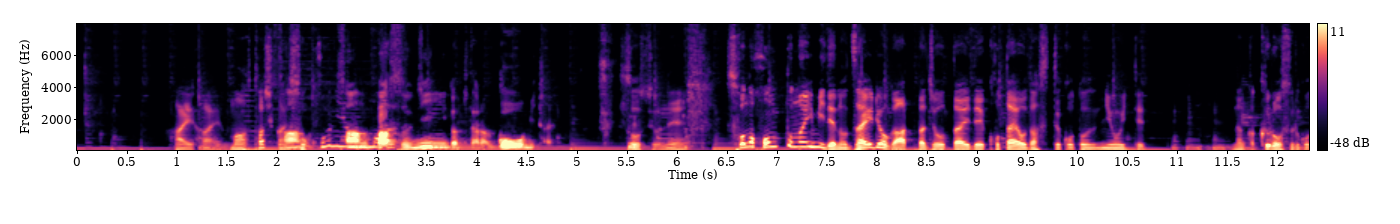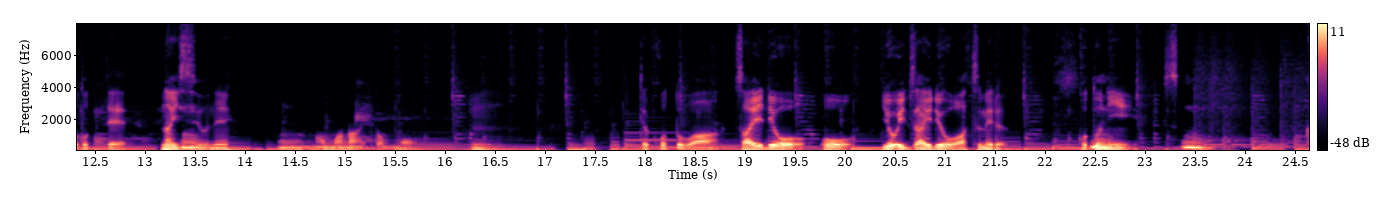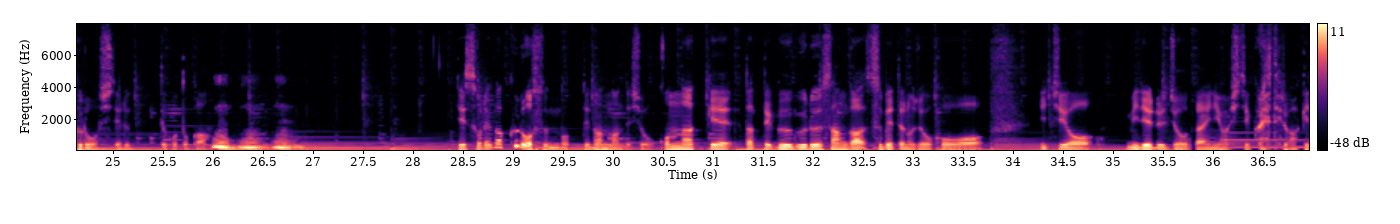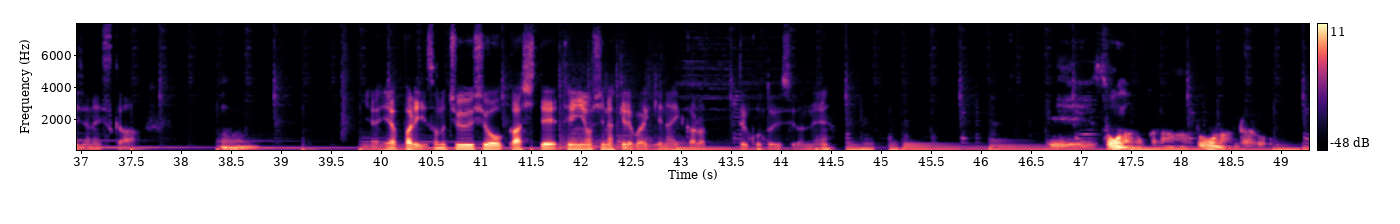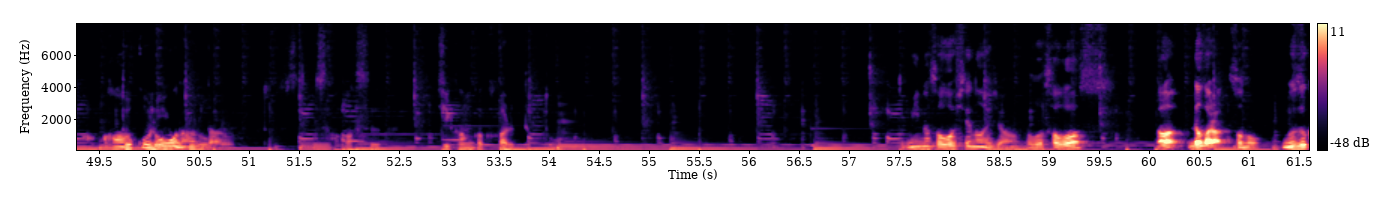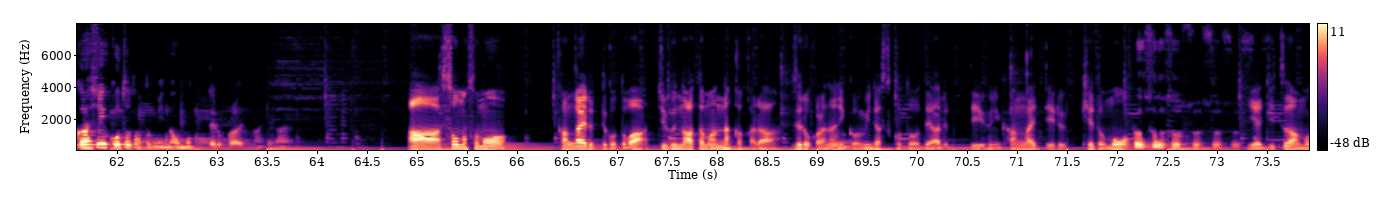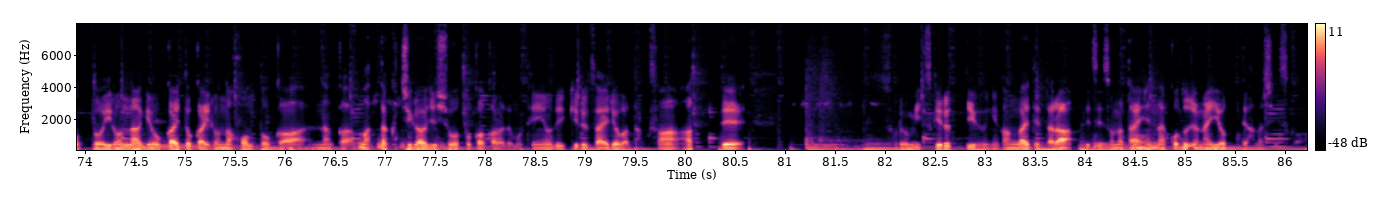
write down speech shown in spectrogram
はいはい。まあ確かにそこにあん3ま足す2が来たら5みたいなそうですよね。その本当の意味での材料があった状態で答えを出すってことにおいて、なんか苦労することってないですよね。うんあんまないと思うん。ってことは、材料を、良い材料を集めることにううん苦労してるってことか。うんうんうんで、それが苦労するのって何なんでしょう？こんだけ、だって Google さんが全ての情報を一応見れる状態にはしてくれてるわけじゃないですか。うん。ややっぱりその抽象化して転用しなければいけないからってことですよね。えー、そうなのかな？どうなんだろう。どこにどうなんだろ探す？時間がかかるってこと？みんな探してないじゃん。だから探す？だからだからその難しいことだとみんな思ってるからじゃないああそもそも考えるってことは自分の頭の中からゼロから何かを生み出すことであるっていうふうに考えているけどもそうそうそうそうそうそういや実はもっといろんな業界とかいろんな本とかなんか全く違う事象とかからでも転用できる材料がたくさんあってそれを見つけるっていうふうに考えてたら別にそんな大変なことじゃないよって話ですか？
